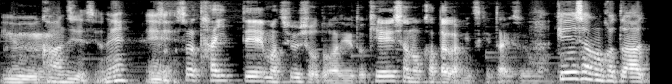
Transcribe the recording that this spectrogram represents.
いう感じですよね。えええそそれは大抵、まあ中小とかで言うと、経営者の方が見つけたりするもの。経営者の方、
